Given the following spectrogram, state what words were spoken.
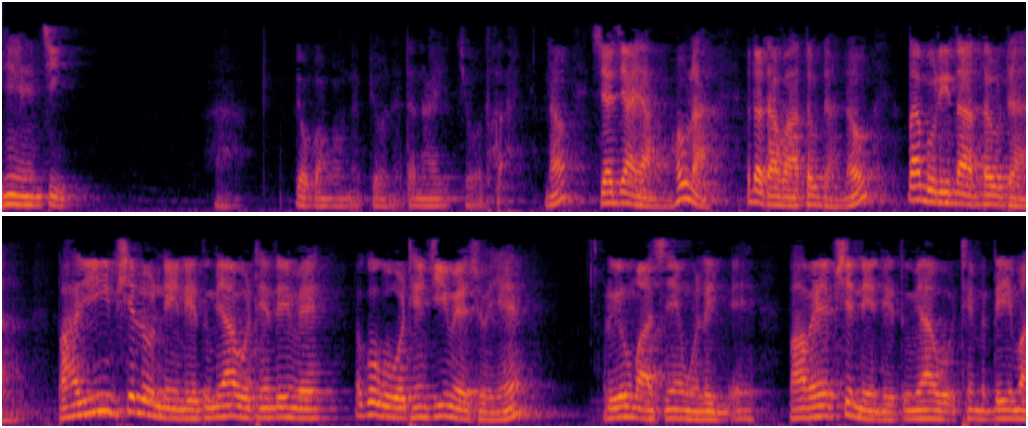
မြင်ကြည့်ဟာ ပြောကောင်းကောင်းနဲ့ပြောတယ်တဏှာကြီးကြောသွားတယ်နော်ရက်ကြရအောင်ဟုတ်လားအဲ့တော့ဒါပါတုတ်တန်နော်တပ္ပုရိသတုတ်တန်ဘာကြီးဖြစ်လို့နေနေသူများကိုထင်သေးမယ်အကိုကိုကိုထင်ကြီးမယ်ဆိုရင်လူယုံမှာဆင်းဝင်လိမ့်မယ်ဘာပဲဖြစ်နေနေသူများကိုအထင်မသေးမှ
